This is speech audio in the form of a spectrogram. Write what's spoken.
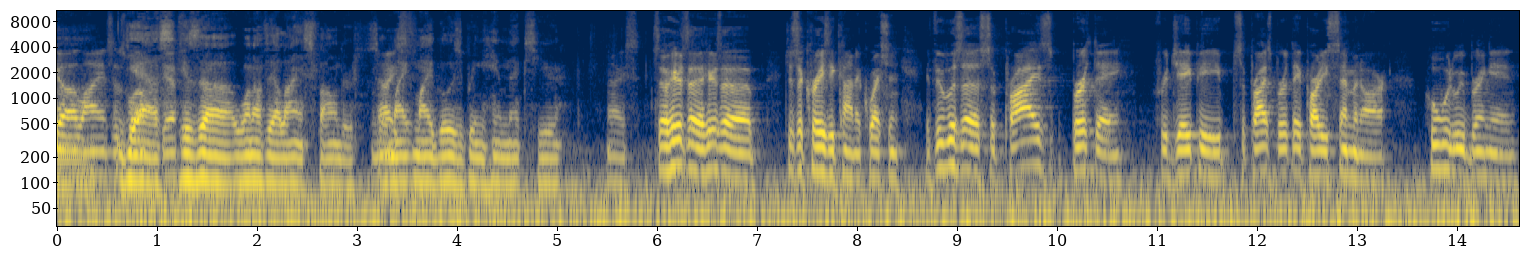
Uh, Alliance as well. Yes, Yeah. he's uh, one of the alliance founders. So Nice. my, my goal is bring him next year. Nice. So here's a here's a just a crazy kind of question. If it was a surprise birthday for JP, surprise birthday party seminar, who would we bring in,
